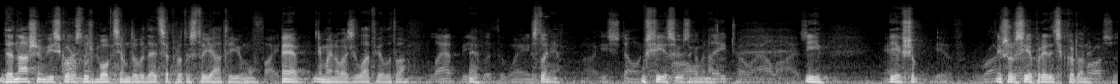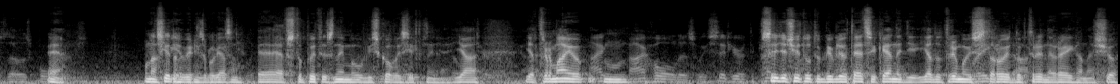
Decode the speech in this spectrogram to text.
де нашим військовослужбовцям доведеться протистояти йому. Е, я маю на увазі Латвія, Литва. Латвія, Естонія. Естонія. Усі є союзниками НАТО. І, І, якщо якщо Росія прийде ці кордони, е, у нас є договірні зобов'язання е, вступити з ними у військове зіткнення. Я, я тримаю, сидячи тут у бібліотеці Кеннеді, я дотримуюсь старої доктрини Рейгана, що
